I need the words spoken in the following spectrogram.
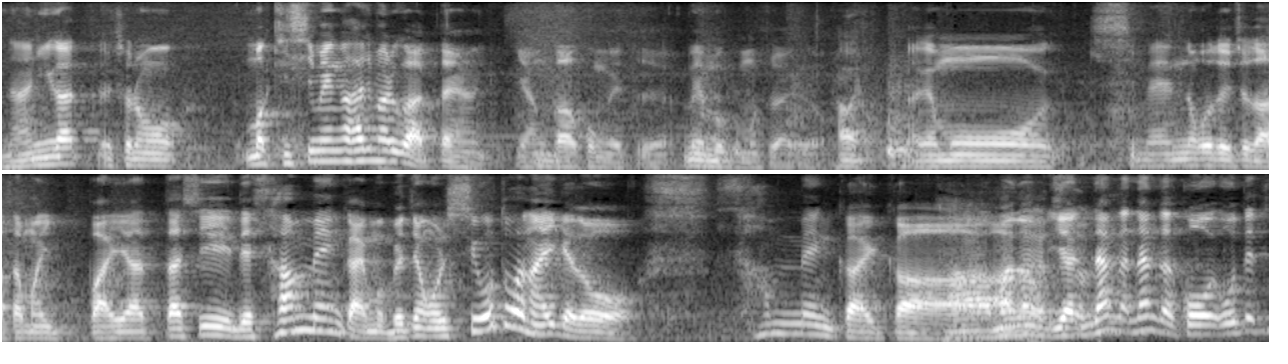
い。何がそのまあきしめんが始まるがあったやんやんか今月。面目もそうやけど。はい。だけどもうきしめんのことでちょっと頭いっぱいやったしで三面会も別に俺仕事はないけど三面会か。あーまあのなんかいやなんかなんかこうお手伝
